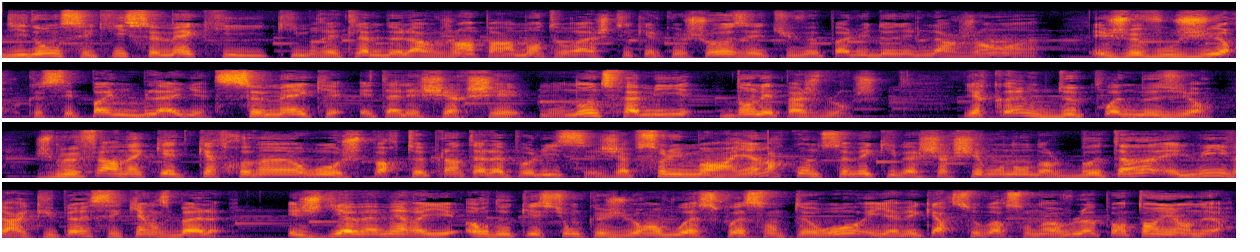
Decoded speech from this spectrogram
Dis donc, c'est qui ce mec qui, qui me réclame de l'argent? Apparemment, t'aurais acheté quelque chose et tu veux pas lui donner de l'argent. Et je vous jure que c'est pas une blague, ce mec est allé chercher mon nom de famille dans les pages blanches. Il y a quand même deux poids de mesure. Je me fais arnaquer de 80 euros, je porte plainte à la police, j'ai absolument rien. Par contre, ce mec, il va chercher mon nom dans le bottin et lui, il va récupérer ses 15 balles. Et je dis à ma mère, il est hors de question que je lui renvoie 60 euros et il avait qu'à recevoir son enveloppe en temps et en heure.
